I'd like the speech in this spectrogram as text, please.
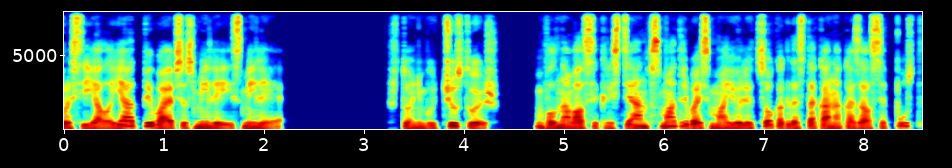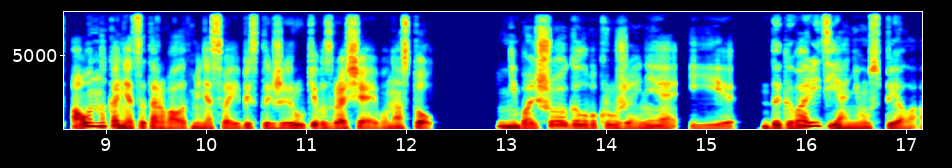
просияла я, отпивая все смелее и смелее. «Что-нибудь чувствуешь?» Волновался Кристиан, всматриваясь в мое лицо, когда стакан оказался пуст, а он, наконец, оторвал от меня свои бесстыжие руки, возвращая его на стол. Небольшое головокружение и... Договорить я не успела.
